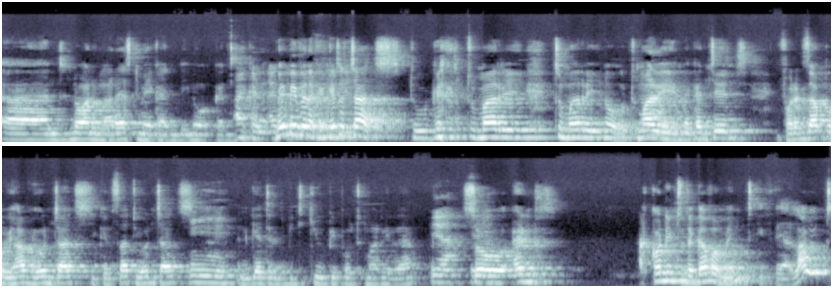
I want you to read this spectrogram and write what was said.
and no one will arrest me, I can, you know, can, I can- I maybe can- even I can get a church to get to marry, to marry, you know, to marry, I can change. For example, you have your own church, you can start your own church Mm. and get LGBTQ people to marry there. Yeah. So, and according to the government, if they allow it,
